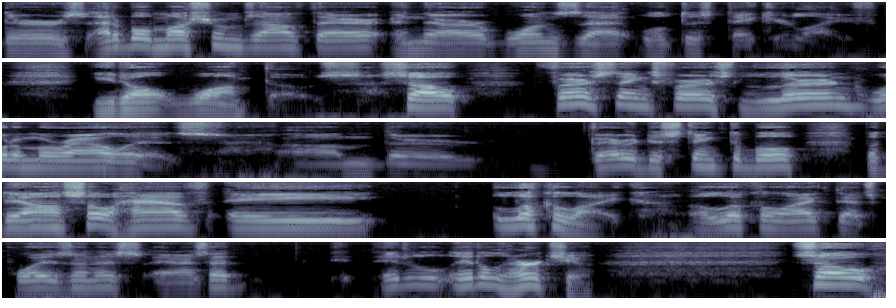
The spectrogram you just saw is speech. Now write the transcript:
There's edible mushrooms out there, and there are ones that will just take your life. You don't want those. So, first things first, learn what a morel is. Um, they're very distinctable, but they also have a look-alike, a look-alike that's poisonous. And I said, it'll it'll hurt you. So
